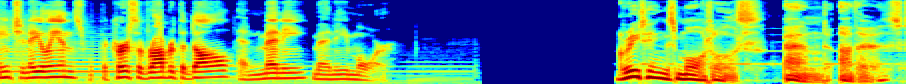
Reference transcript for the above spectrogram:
Ancient Aliens, The Curse of Robert the Doll, and many, many more. Greetings, mortals and others.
